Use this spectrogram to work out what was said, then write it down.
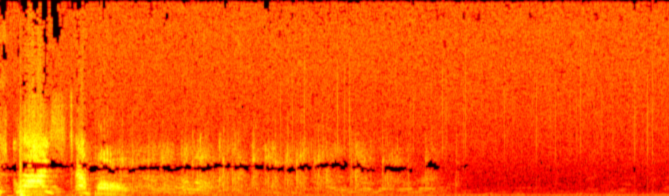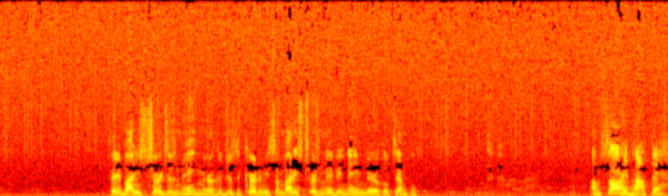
is Christ's temple. If anybody's church is named Miracle, just occurred to me, somebody's church may be named Miracle Temple. I'm sorry about that.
